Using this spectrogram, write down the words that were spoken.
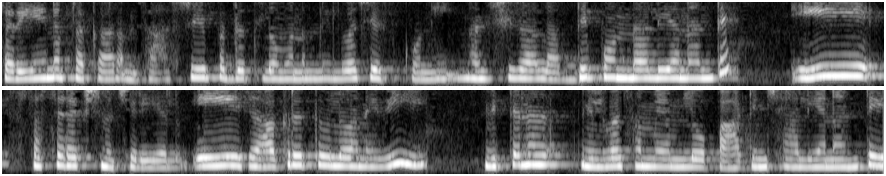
సరైన ప్రకారం శాస్త్రీయ పద్ధతిలో మనం నిల్వ చేసుకొని మంచిగా లబ్ధి పొందాలి అని అంటే ఏ సస్యరక్షణ చర్యలు? ఏ ఏ జాగ్రత్తలు అనేవి విత్తన నిల్వ సమయంలో పాటించాలి అని అంటే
